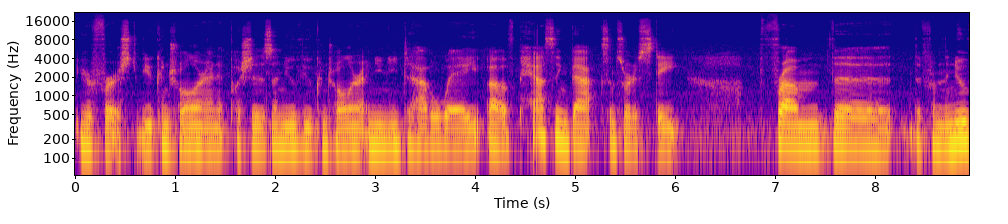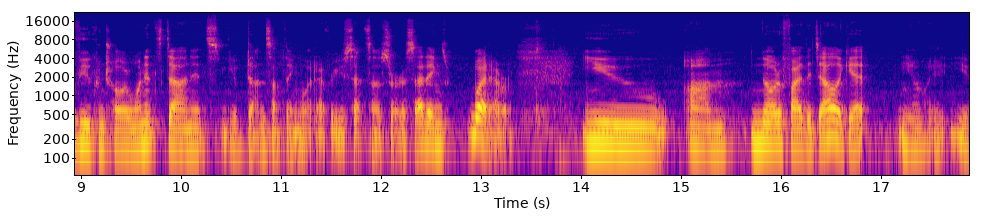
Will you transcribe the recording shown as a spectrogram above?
your first view controller and it pushes a new view controller, and you need to have a way of passing back some sort of state from the, the from the new view controller when it's done it's you've done something whatever you set some sort of settings whatever you um, notify the delegate you know you,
